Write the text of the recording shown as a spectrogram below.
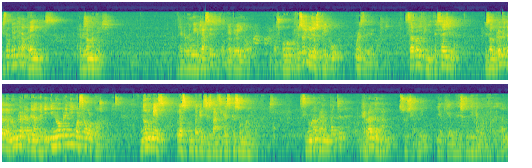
és el dret que aprenguis, que no és el mateix. El dret que donin classes és el dret que jo em poso com a professor i us explico una sèrie de coses. S'ha redefinit, s'ha girat. És el dret que l'alumne realment aprengui, i no aprengui qualsevol cosa només. No només les competències bàsiques, que són molt importants, sinó un aprenentatge rellevant socialment, i aquí hem de discutir què vol dir rellevant,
